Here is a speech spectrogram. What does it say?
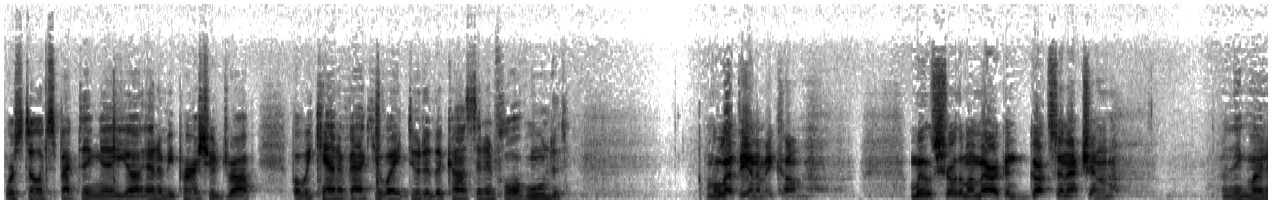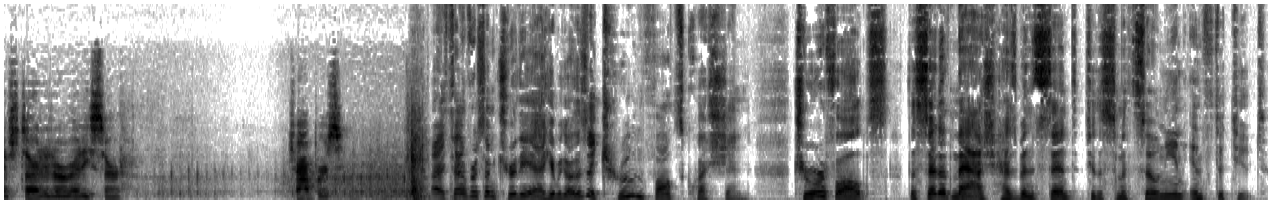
We're still expecting a uh, enemy parachute drop, but we can't evacuate due to the constant inflow of wounded. Well, let the enemy come. We'll show them American guts in action. I think mine have started already, sir. Choppers. All right, time for some trivia. Here we go. This is a true and false question. True or false, the set of MASH has been sent to the Smithsonian Institute.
